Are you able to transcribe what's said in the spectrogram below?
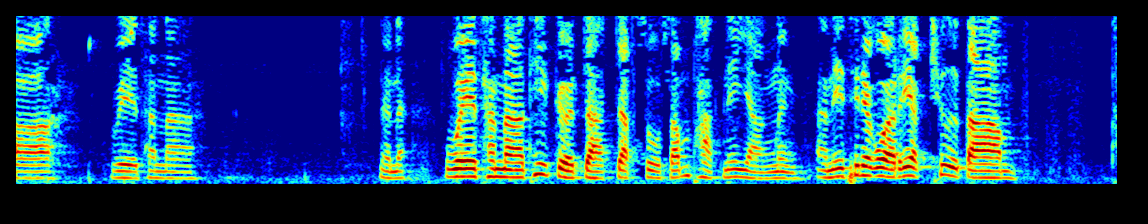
าเวทนาเนี่ยนะเวทนาที่เกิดจากจักสุสัมผัสนี่อย่างหนึ่ง อันนี้ที่เรียกว่าเรียกชื่อตามท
